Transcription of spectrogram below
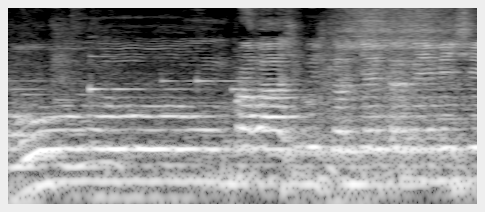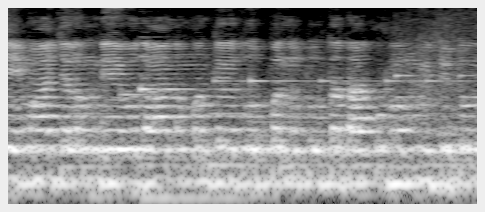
ओम प्रवासी हिमाचलम कुभम विदितो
